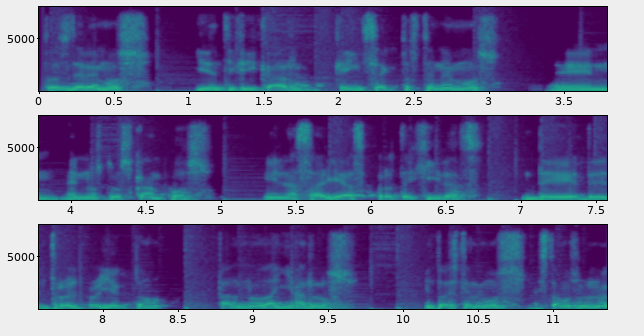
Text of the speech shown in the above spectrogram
Entonces debemos identificar qué insectos tenemos en, nuestros campos, en las áreas protegidas de, dentro del proyecto, para no dañarlos. Entonces tenemos, estamos en una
